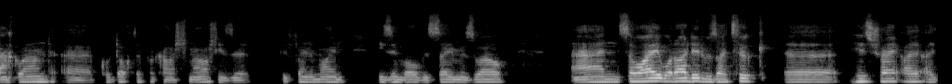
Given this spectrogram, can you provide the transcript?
background uh, called Dr. Prakash Malshe. He's a good friend of mine. He's involved with SOMA as well. And so I, what I did was I took uh, his train. I, I,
